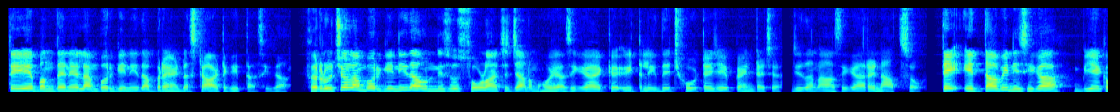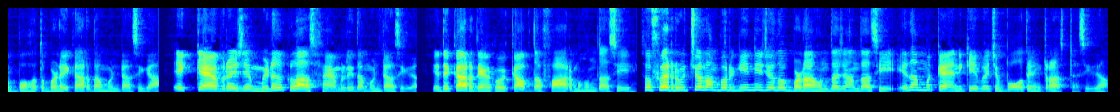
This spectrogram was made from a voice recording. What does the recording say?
ਤੇ ਇਹ ਬੰਦੇ ਨੇ ਲੈਂਬੋਰਗਿਨੀ ਦਾ ਬ੍ਰਾਂਡ ਸਟਾਰਟ ਕੀਤਾ ਸੀਗਾ। ਫੈਰੂਚੋ ਲੈਂਬੋਰਗਿਨੀ ਦਾ 1916 ਚ ਜਨਮ ਹੋਇਆ ਸੀਗਾ ਇੱਕ ਇਟਲੀ ਦੇ ਛੋਟੇ ਜਿਹੇ ਪਿੰਡ 'ਚ, ਜਿਹਦਾ ਨਾਮ ਸੀਗਾ ਰੇਨਾਜ਼ੋ ਤੇ ਇਦਾਂ ਵੀ ਨਹੀਂ ਸੀਗਾ ਵੀ ਇਹ ਇੱਕ ਬਹੁਤ ਬੜੇ ਘਰ ਦਾ ਮੁੰਡਾ ਸੀਗਾ। ਇੱਕ ਐਵਰੇਜ ਮਿਡਲ ਕਲਾਸ ਫੈਮਿਲੀ ਦਾ ਮੁੰਡਾ ਸੀਗਾ। ਇਹਦੇ ਘਰਦਿਆਂ ਕੋਈ ਕੱਪ ਦਾ ਫਾਰਮ ਹੁੰਦਾ ਸੀ। ਸੋ ਫਿਰ ਰੂਚੋ ਲੈਂਬੋਰਗਿਨੀ ਜਦੋਂ ਬੜਾ ਹੁੰਦਾ ਜਾਂਦਾ ਸੀ, ਇਹਦਾ ਮਕੈਨਿਕੀ ਵਿੱਚ ਬਹੁਤ ਇੰਟਰਸਟ ਸੀਗਾ।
